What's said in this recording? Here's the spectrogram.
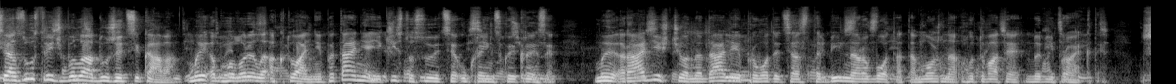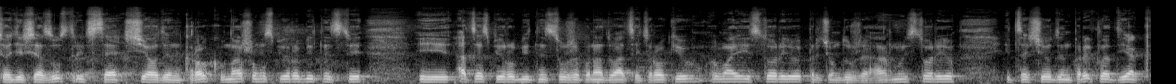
Ця зустріч була дуже цікава. Ми обговорили актуальні питання, які стосуються української кризи. Ми раді, що надалі проводиться стабільна робота та можна готувати нові проекти. Сьогоднішня зустріч це ще один крок у нашому співробітництві. І, а це співробітництво вже понад 20 років має історію, причому дуже гарну історію. І це ще один приклад, як,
